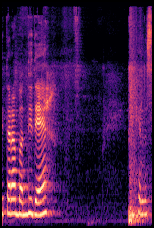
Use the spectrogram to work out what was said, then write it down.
ಈ ಥರ ಬಂದಿದೆ. ಕೆಲಸ?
